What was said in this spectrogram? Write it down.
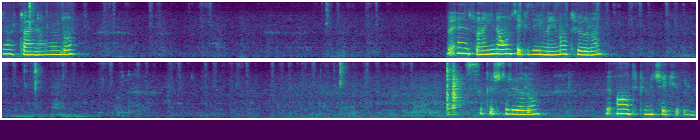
Dört tane oldu. Ve en sona yine 18 ilmeğimi atıyorum. Sıkıştırıyorum ve alt ipimi çekiyorum.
